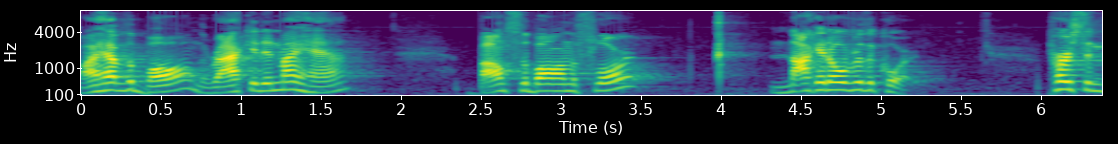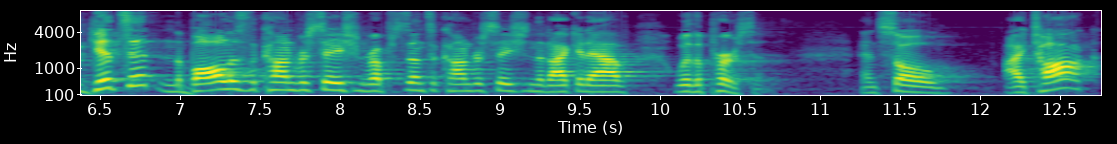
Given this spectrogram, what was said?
So I have the ball and the racket in my hand, bounce the ball on the floor, knock it over the court. Person gets it, and the ball is the conversation, represents a conversation that I could have with a person. And so I talk.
